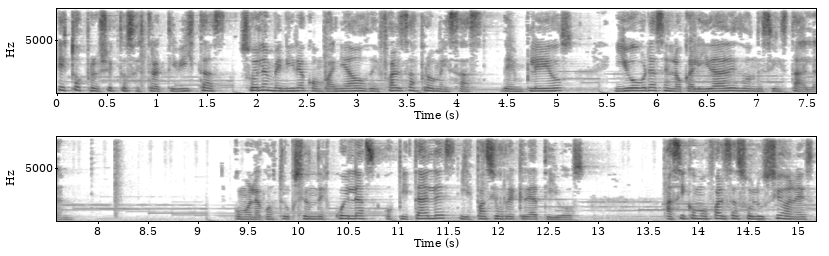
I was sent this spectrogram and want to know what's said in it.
Estos proyectos extractivistas suelen venir acompañados de falsas promesas de empleos y obras en localidades donde se instalan como la construcción de escuelas, hospitales y espacios recreativos, así como falsas soluciones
